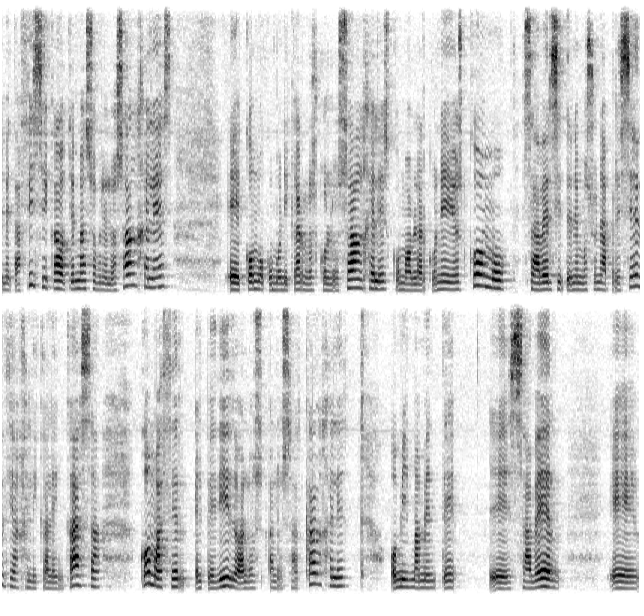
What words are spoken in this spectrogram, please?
metafísica o temas sobre los ángeles, eh, cómo comunicarnos con los ángeles, cómo hablar con ellos, cómo saber si tenemos una presencia angelical en casa, cómo hacer el pedido a los, a los arcángeles o mismamente eh, saber eh,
